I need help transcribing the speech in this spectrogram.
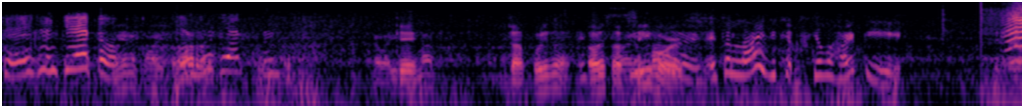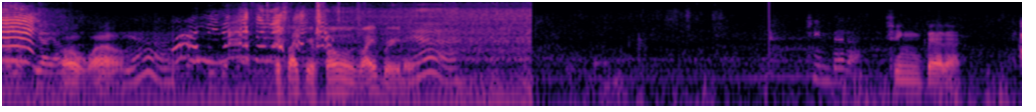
Se dejen quietos. Mira, caballito Dejen verde. quietos. Caballito ¿Qué? mar. What is that? Oh, it's a seahorse. It's alive. You can feel the heartbeat. Pero solo aquí hay agua. Oh, wow. Yeah. It's like your phone's vibrating. Yeah. Chimbera. Chingbera.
